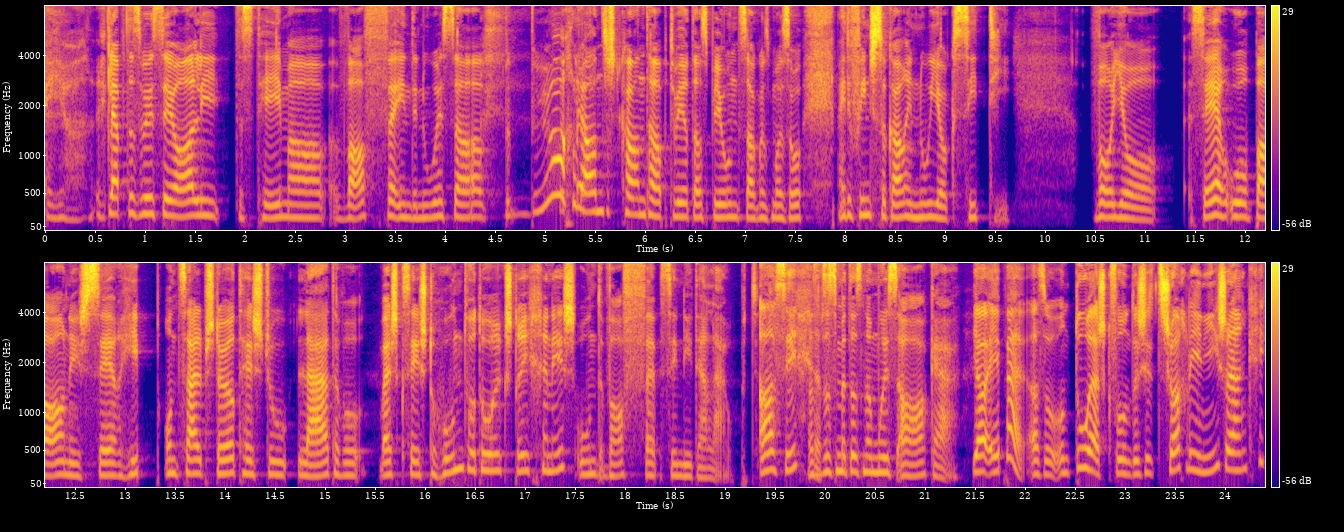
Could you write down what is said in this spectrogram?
Ja, ich glaube, das wissen ja alle, das Thema Waffen in den USA ja, ein bisschen anders gehandhabt wird als bei uns, sagen wir es mal so. Ich meine, du findest sogar in New York City, wo ja sehr urban ist, sehr hip. Und selbst dort hast du Läden, wo, weißt du, siehst der Hund, der durchgestrichen ist und Waffen sind nicht erlaubt. Ah, sicher. Also, dass man das noch muss angeben Ja, eben. Also, und du hast gefunden, das ist jetzt schon ein bisschen eine Einschränkung.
